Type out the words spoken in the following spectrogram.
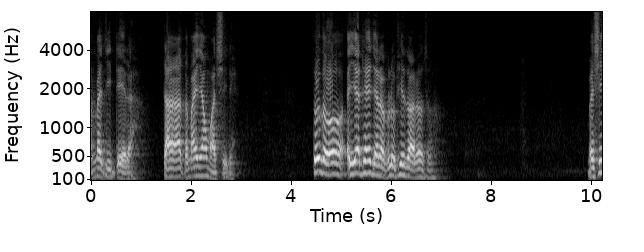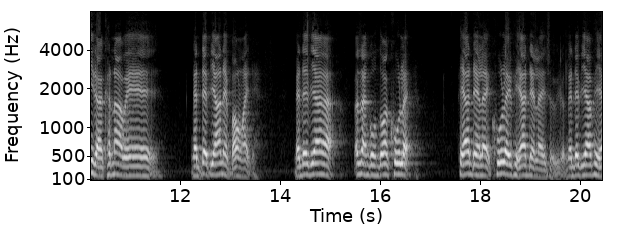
အမတ်ကြီးတဲတာဒါကသမိုင်းကြောင်းမှာရှိတယ်သို့တော့အရက်သေးကြတော့ဘလို့ဖြစ်သွားတော့ဆိုမရှိတာခဏပဲငတက်ပြားနဲ့ပေါင်းလိုက်တယ်ငတက်ပြားကပဇံကုံသွားခိုးလိုက် ဖះတက်လိုက်ခိုးလိုက်ဖះတက်လိုက်ဆိုပြီးတော့ငတက်ပြားဖះ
